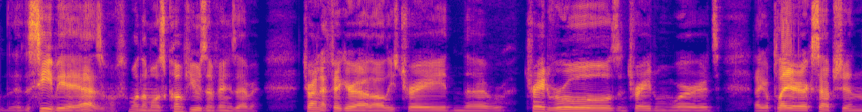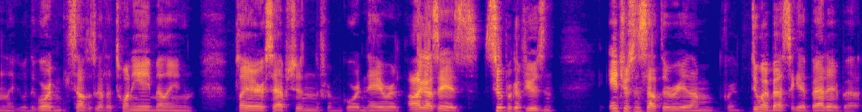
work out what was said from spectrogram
the, the CBA has one of the most confusing things ever. Trying to figure out all these trade the trade rules and trade words, like a player exception. Like the Gordon Celtics got a 28 million player exception from Gordon Hayward. All I gotta say is super confusing. interesting stuff to read. I'm do my best to get better, but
